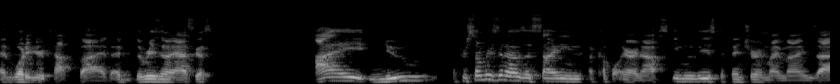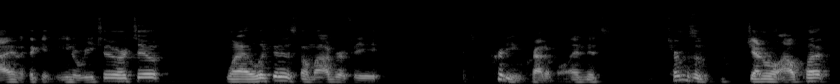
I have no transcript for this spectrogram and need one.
and what are your top five? And the reason I ask this, I knew for some reason I was assigning a couple Aronofsky movies to Fincher in my mind's eye, and I think you know Inarritu or two. When I looked at his filmography, it's pretty incredible, and it's in terms of general output.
